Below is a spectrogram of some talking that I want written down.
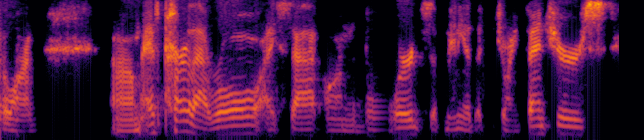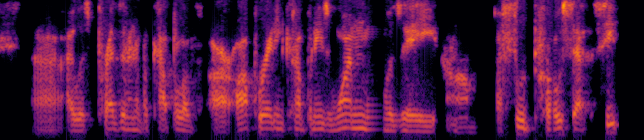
so on. Um, as part of that role, I sat on the boards of many of the joint ventures. Uh, I was president of a couple of our operating companies. One was a, um, a food process, a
